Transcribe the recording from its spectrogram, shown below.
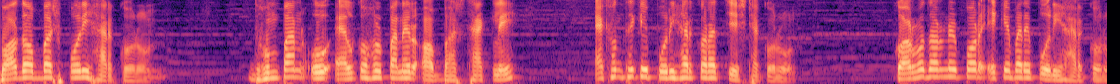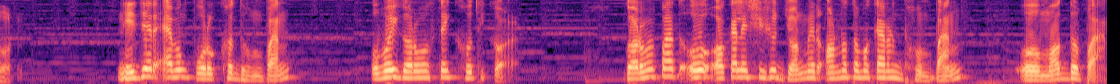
বদ অভ্যাস পরিহার করুন। ধূমপান ও অ্যালকোহল পানের অভ্যাস থাকলে এখন থেকে পরিহার করার চেষ্টা করুন। গর্ভধারণের পর একেবারে পরিহার করুন। নিজের এবং পরোক্ষ ধূমপান উভয় গর্ভাবস্থায় ক্ষতিকর। গর্ভপাত ও অকালে শিশুর জন্মের অন্যতম কারণ ধূমপান ও মদ্যপান।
